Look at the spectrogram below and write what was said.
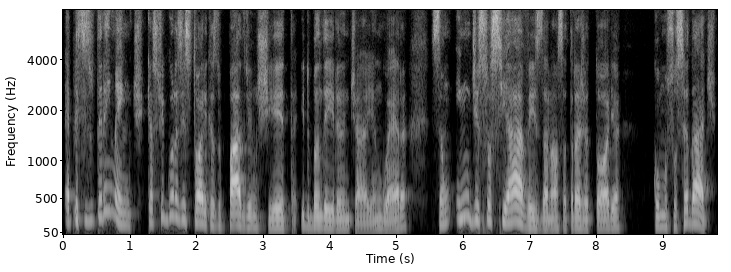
é preciso ter em mente que as figuras históricas do padre Anchieta e do bandeirante Ayanguera são indissociáveis da nossa trajetória como sociedade,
